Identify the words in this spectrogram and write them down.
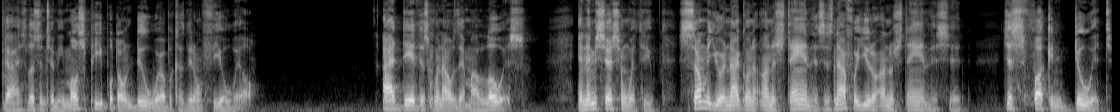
Guys, listen to me. Most people don't do well because they don't feel well. I did this when I was at my lowest. And let me share something with you. Some of you are not going to understand this. It's not for you to understand this shit. Just fucking do it.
